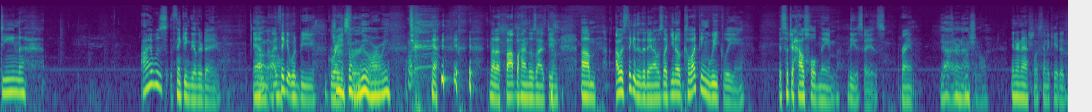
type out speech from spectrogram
Dean, I was thinking the other day, and I think it would be great Trying great something for new, are we? yeah, not a thought behind those eyes, Dean. Um, I was thinking the other day, and I was like, you know, collecting weekly is such a household name these days, right? Yeah, international. Internationally syndicated.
